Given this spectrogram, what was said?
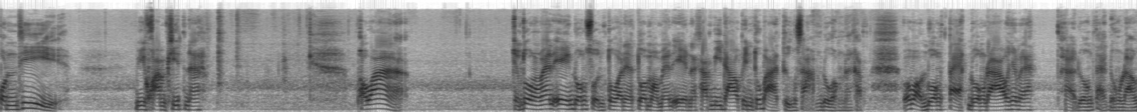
คนที่มีความคิดนะ เพราะว่าอย่างตัวหมอแมนเองดวงส่วนตัวเนี่ยตัวหมอแมนเองนะครับมีดาวพินทุบาทถึง 3 ดวงนะครับว่าบอกดวงแตกดวงร้าวใช่ไหมอ่าดวงแตกดวงร้าวจ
